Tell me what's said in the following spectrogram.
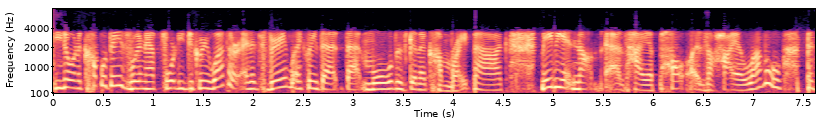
you know, in a couple of days, we're going to have 40 degree weather and it's very likely that that mold is going to come right back. Maybe at not as high a, as a high a level, but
